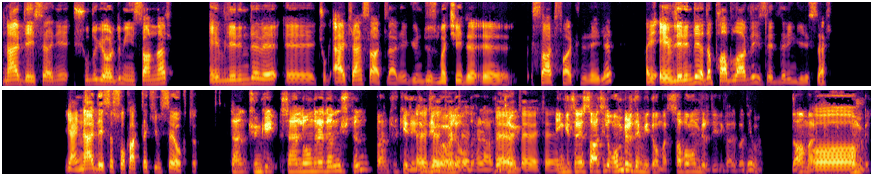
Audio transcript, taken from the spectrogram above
neredeyse hani şunu gördüm insanlar evlerinde ve e, çok erken saatlerde gündüz maçıydı e, saat farkı nedeniyle hani evlerinde ya da publarda izlediler İngilizler. Yani neredeyse sokakta kimse yoktu. Sen çünkü sen Londra'ya dönmüştün. Ben Türkiye'deydim evet, değil evet, mi? Öyle evet, oldu herhalde. Evet, Tabii evet, evet. İngiltere saatiyle 11'de miydi o maç? Sabah 11'deydi galiba değil mi? Daha mı erken? O... 11.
